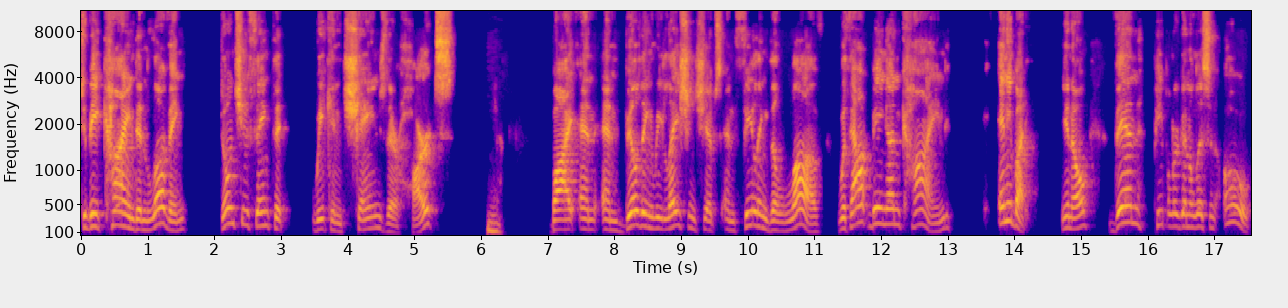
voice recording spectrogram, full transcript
to be kind and loving, don't you think that we can change their hearts? Yeah. By and and building relationships and feeling the love without being unkind anybody you know then people are going to listen oh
